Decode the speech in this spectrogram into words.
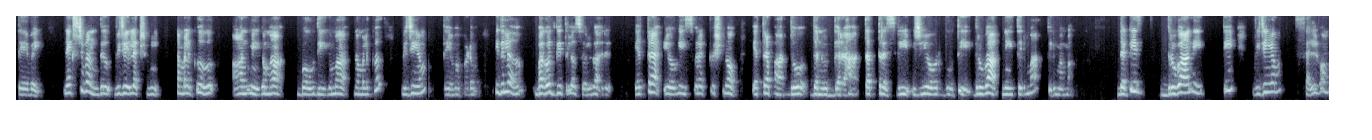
தேவை. நெக்ஸ்ட் வந்து விஜயலட்சுமி. நம்மளுக்கு ஆன்மீகமா பௌதீகமா நம்மளுக்கு விஜயம் தேவைப்படும். இதுல பகவத்கீதையில சொல்வாரு எத்திர யோகீஸ்வர கிருஷ்ணோ எத்திர பார்த்தோ தனுர்தரா தத்ர ஸ்ரீ விஜயோர்பூதி துருவா நீ திருமா திருமமா. தட் இஸ் துருவா நீதி விஜயம் செல்வம்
